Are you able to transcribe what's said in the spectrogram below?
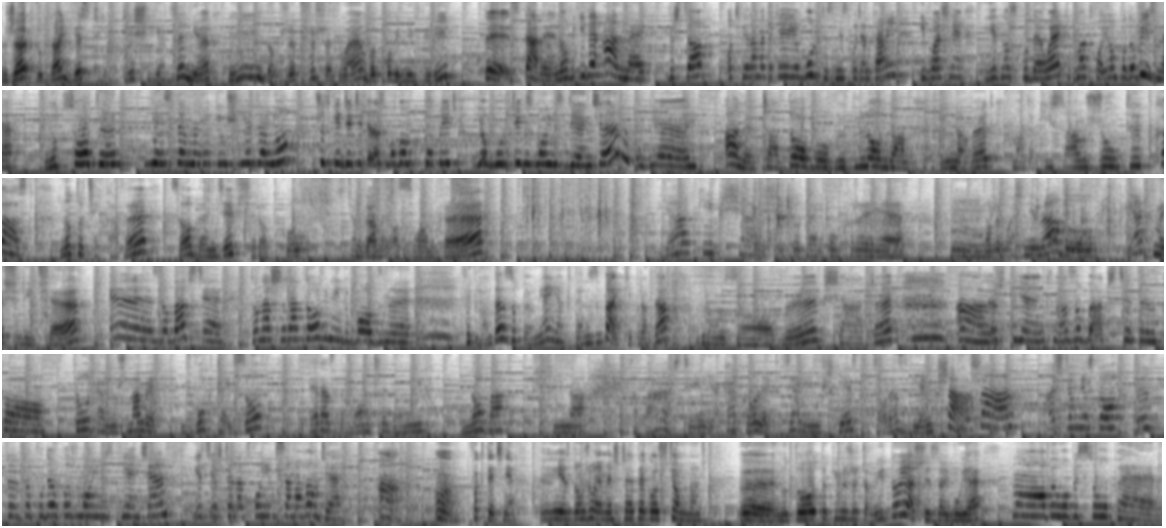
że tutaj jest jakieś jedzenie. Mm, dobrze, przyszedłem w odpowiedniej chwili. Ty, stary, no w idealnej. Wiesz co? Otwieramy takie jogurty z niespodziankami i właśnie jedno z pudełek ma Twoją podobiznę. No co ty? Jestem na jakimś jedzeniu? Wszystkie dzieci teraz mogą kupić jogurcik z moim zdjęciem? Ojej, ale czadowo wyglądam i nawet mam taki sam żółty kask. No to ciekawe, co będzie w środku. Ściągamy osłonkę. Jaki psiak się tutaj ukryje? Hmm, może właśnie Rabu? Jak myślicie? Nie, zobaczcie, to nasz ratownik wodny. wygląda zupełnie jak ten z bajki, prawda? Brązowy psiaczek. Ależ piękna, zobaczcie tylko. Tutaj już mamy dwóch chase'ów i teraz dołączy do nich nowa psina. Zobaczcie, jaka kolekcja już jest coraz większa. Szan, a ściągniesz to, y, to, to pudełko z moim zdjęciem? Jest jeszcze na Twoim samochodzie. A, o, faktycznie. Nie zdążyłem jeszcze tego ściągnąć. Ej, no to takimi rzeczami to ja się zajmuję. No, byłoby super.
